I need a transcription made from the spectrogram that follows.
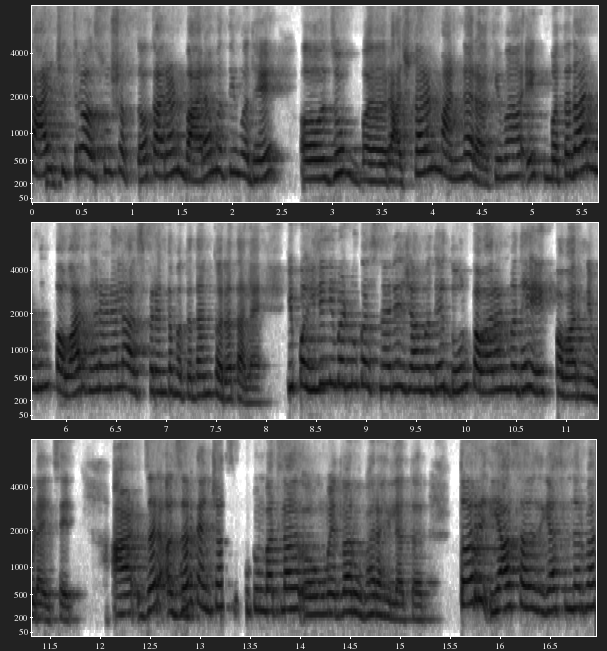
काय चित्र असू शकतं? कारण बारामतीमध्ये जो राजकारण मांडणारा किंवा एक मतदार म्हणून पवार घराण्याला आजपर्यंत मतदान करत आलाय ही पहिली निवडणूक असणारे ज्यामध्ये दोन पवारांमध्ये एक पवार निवडायचे जर जर त्यांच्या कुटुंबातला उमेदवार उभा राहिला तर तर या या संदर्भात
